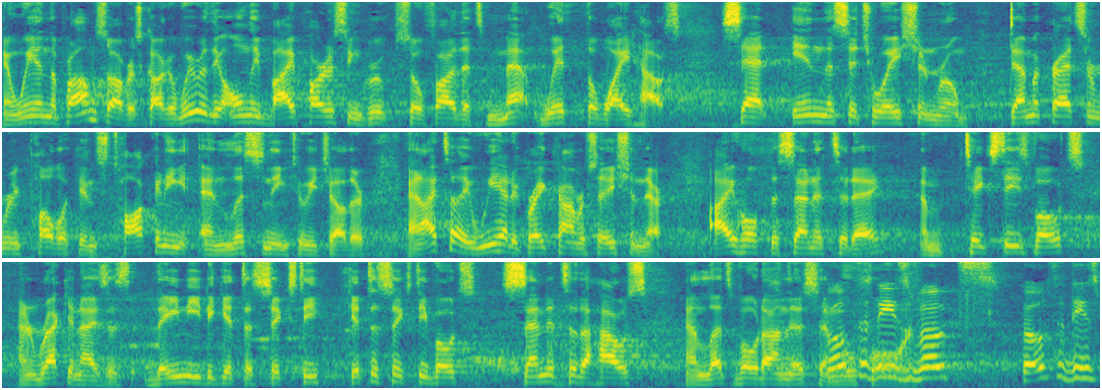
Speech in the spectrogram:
And we in the Problem Solvers Caucus, we were the only bipartisan group so far that's met with the White House, sat in the Situation Room, Democrats and Republicans talking and listening to each other. And I tell you, we had a great conversation there. I hope the Senate today um, takes these votes and recognizes they need to get to 60, get to 60 votes, send it to the House, and let's vote on this and both move of these votes, both of these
